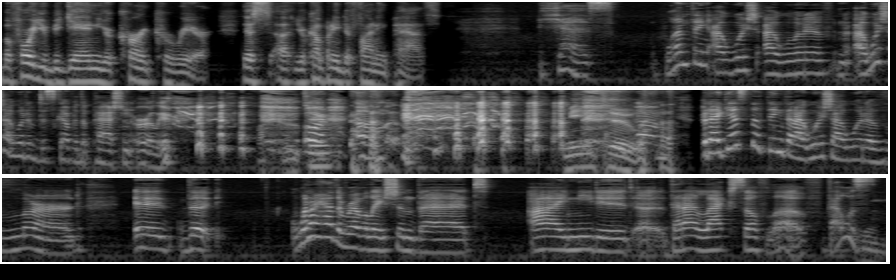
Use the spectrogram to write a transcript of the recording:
before you began your current career? this uh, your company defining paths? Yes. One thing I wish I would have I wish I would have discovered the passion earlier. Me too. Or, um, Me too. um, but I guess the thing that I wish I would have learned is the when I had the revelation that I needed uh, that I lacked self love. That was mm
